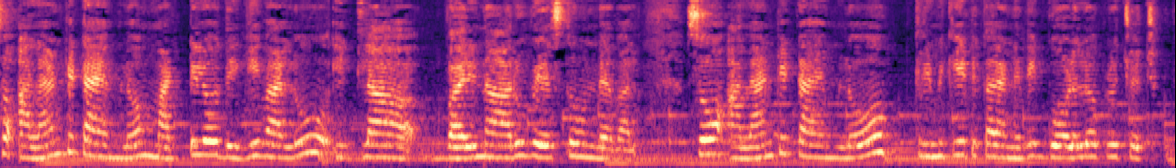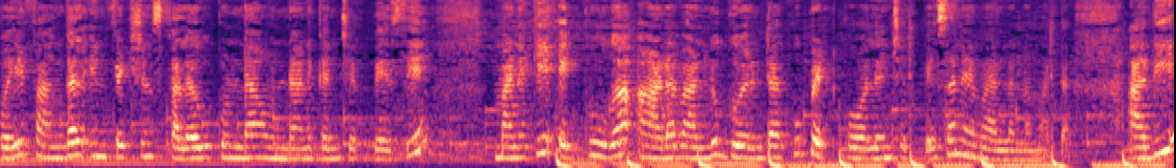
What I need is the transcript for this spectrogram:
సో అలాంటి టైంలో మట్టిలో దిగి వాళ్ళు ఇట్లా వరి నారు వేస్తూ ఉండేవాళ్ళు. సో అలాంటి టైంలో క్రిమికీటకాలు అనేవి గోడ లోపల చొచ్చుకుపోయి ఫంగల్ ఇన్ఫెక్షన్స్ కలగకుండా ఉండడానికని చెప్పేసి మనకి ఎక్కువగా ఆడవాళ్ళు గోరింటాకు పెట్టుకోవాలని చెప్పేసి అనేవాళ్ళు అన్నమాట అది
